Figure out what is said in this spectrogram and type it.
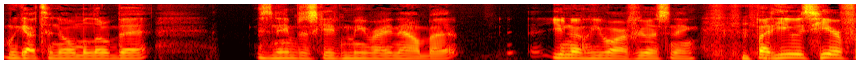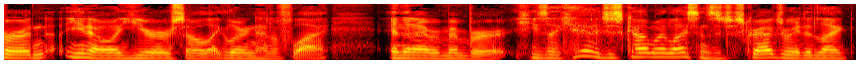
we got to know him a little bit. His name's escaping me right now, but you know who you are if you're listening. but he was here for an, you know a year or so, like learning how to fly. And then I remember he's like, "Hey, I just got my license. I just graduated. Like,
